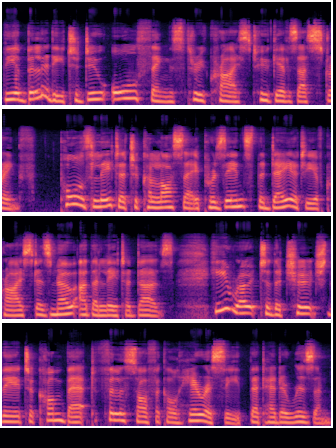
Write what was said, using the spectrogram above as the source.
the ability to do all things through Christ who gives us strength. Paul's letter to Colossae presents the deity of Christ as no other letter does. He wrote to the church there to combat philosophical heresy that had arisen,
